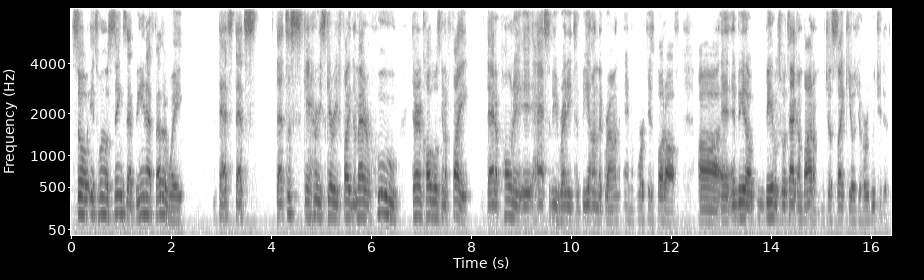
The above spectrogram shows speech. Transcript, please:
So it's one of those things that being at featherweight, that's that's that's a scary, scary fight. No matter who Darrion Caldwell is going to fight, that opponent it has to be ready to be on the ground and work his butt off, uh, and, and be able be able to attack on bottom, just like Kyoji Horiguchi did.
